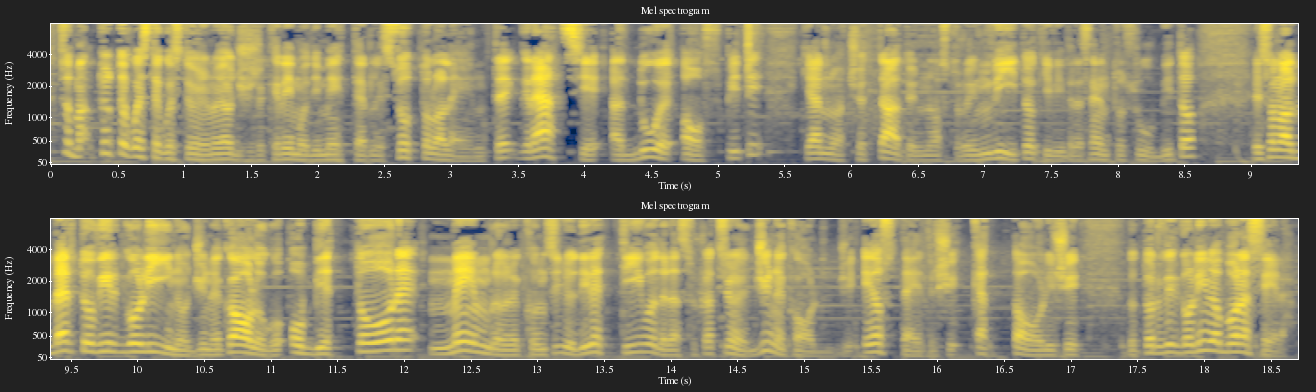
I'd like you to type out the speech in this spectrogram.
Insomma, tutte queste questioni noi oggi cercheremo di metterle sotto la lente grazie a due ospiti che hanno accettato il nostro invito, che vi presento subito, e sono Alberto Virgolino, ginecologo obiettore, membro del consiglio direttivo dell'Associazione Ginecologi e Ostetrici Cattolici. Dottor Virgolino, buonasera.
